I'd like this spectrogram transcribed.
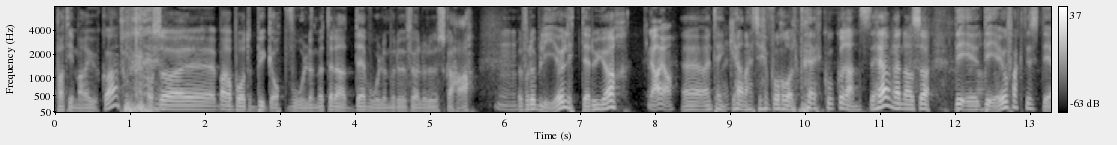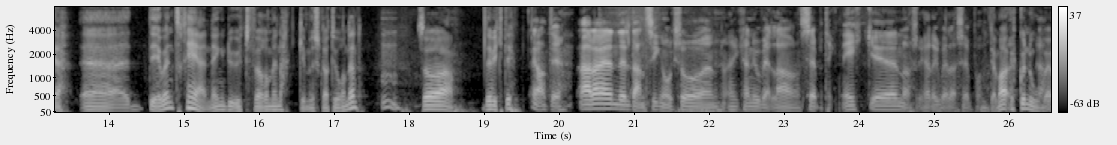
et par timer i uka. Og så eh, bare på å bygge opp volumet til det, det volumet du føler du skal ha. Mm. For det blir jo litt det du gjør. Ja, ja. Uh, og En tenker gjerne ikke i forhold til konkurranse her, men altså Det er, det er jo faktisk det. Uh, det er jo en trening du utfører med nakkemuskulaturen din. Mm. Så det er viktig. Ja, det. Ja, det er en del dansing òg, så eh, jeg kan jo velge å se på teknikken, og så kan jeg velge å se på Det var økonom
